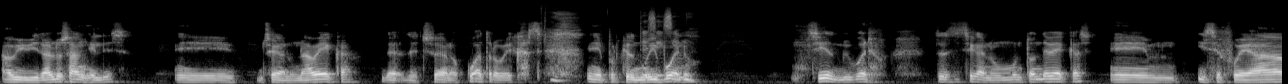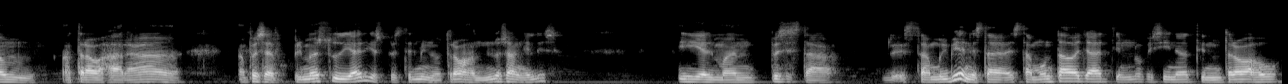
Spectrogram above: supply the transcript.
a vivir a Los Ángeles, eh, se ganó una beca, de, hecho se ganó cuatro becas, eh, porque es muy bueno. Sí, es muy bueno. Entonces se ganó un montón de becas y se fue a, a trabajar a, a pesar, primero estudiar y después terminó trabajando en Los Ángeles. Y el man pues está, está muy bien, está, está montado allá, tiene una oficina, tiene un trabajo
